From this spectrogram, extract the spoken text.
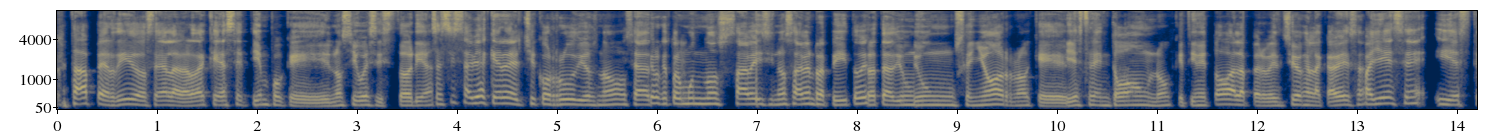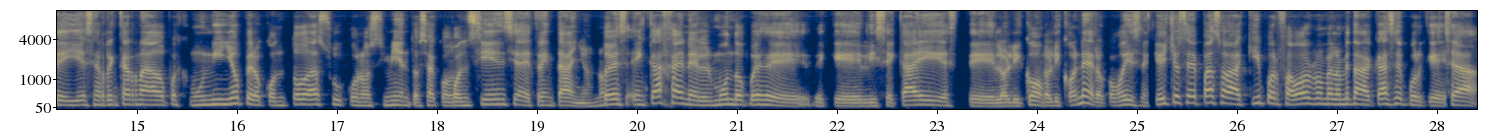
estaba perdido, o sea, la verdad que hace tiempo que no sigo esa historia. O sea, sí sabía que era del chico Rudios, ¿no? O sea, creo que todo el mundo sabe y si no saben rapidito, trata de un, de un señor, ¿no? Que y es treintón, ¿no? Que tiene toda la prevención en la cabeza, fallece y este y es reencarnado pues como un niño, pero con toda su conocimiento, o sea, con conciencia de 30 años, ¿no? Entonces encaja en el mundo pues de, de que el Isekai, este, lolicón, loliconero, como dicen. Que dicho sea de paso aquí, por favor, no me lo metan a casa porque, o sea,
